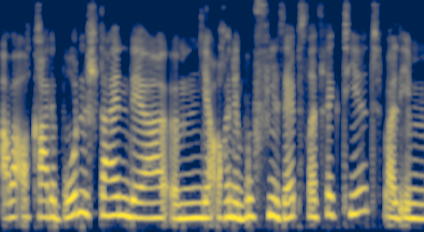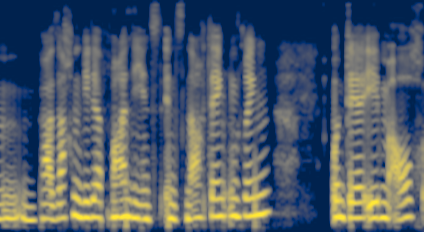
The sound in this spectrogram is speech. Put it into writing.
Aber auch gerade Bodenstein, der ähm, ja auch in dem Buch viel selbst reflektiert, weil ihm ein paar Sachen widerfahren, Mhm. die ins, ins Nachdenken bringen. Und der eben auch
